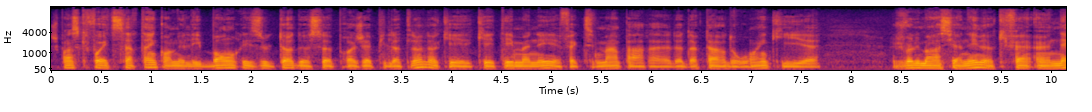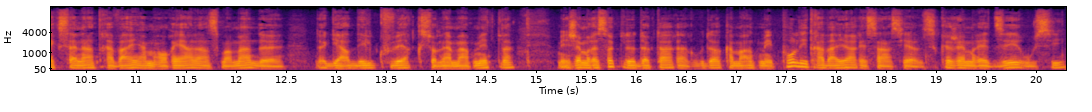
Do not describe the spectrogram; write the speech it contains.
je pense qu'il faut être certain qu'on a les bons résultats de ce projet pilote-là là, qui, qui, a été mené effectivement par euh, le docteur Drouin qui, euh, je veux lui mentionner, là, qui fait un excellent travail à Montréal en ce moment de, de garder le couvercle sur la marmite. Là. Mais j'aimerais ça que le docteur Arruda commente. Mais pour les travailleurs essentiels, ce que j'aimerais dire aussi,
